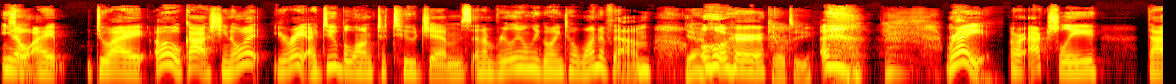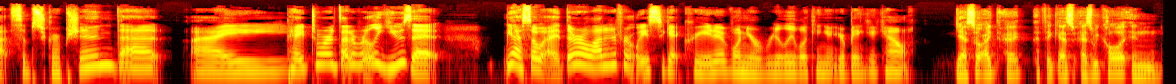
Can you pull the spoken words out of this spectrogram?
you know i do I, oh gosh, you know what? You're right. I do belong to two gyms and I'm really only going to one of them. Yeah. Or, Guilty. right. Or actually, that subscription that I paid towards, I don't really use it. Yeah. So uh, there are a lot of different ways to get creative when you're really looking at your bank account. Yeah, so I, I I think as as we call it in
